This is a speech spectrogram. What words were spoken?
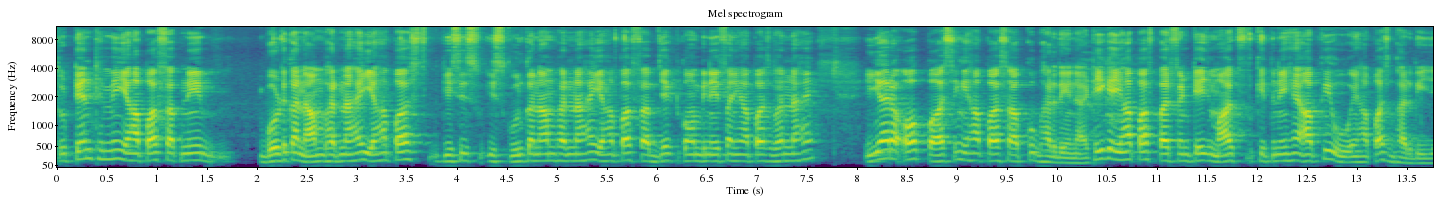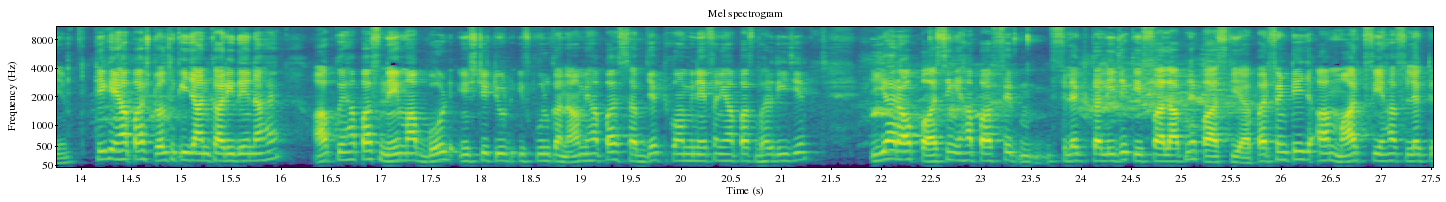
तो टेंथ में यहाँ पास अपने बोर्ड का नाम भरना है यहाँ पास किसी स्कूल का नाम भरना है यहाँ पास सब्जेक्ट कॉम्बिनेशन यहाँ पास भरना है ईयर ऑफ़ पासिंग यहाँ पास आपको भर देना है ठीक है यहाँ पास परसेंटेज मार्क्स कितने हैं आपके वो यहाँ पास भर दीजिए ठीक है यहाँ पास ट्वेल्थ की जानकारी देना है आपको यहाँ पास name of board institute school का नाम यहाँ पास सब्जेक्ट कॉम्बिनेशन यहाँ पास भर दीजिए ईयर ऑफ़ पासिंग यहाँ से सिलेक्ट कर लीजिए किस साल आपने पास किया परसेंटेज ऑफ़ मार्क्स यहाँ सिलेक्ट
